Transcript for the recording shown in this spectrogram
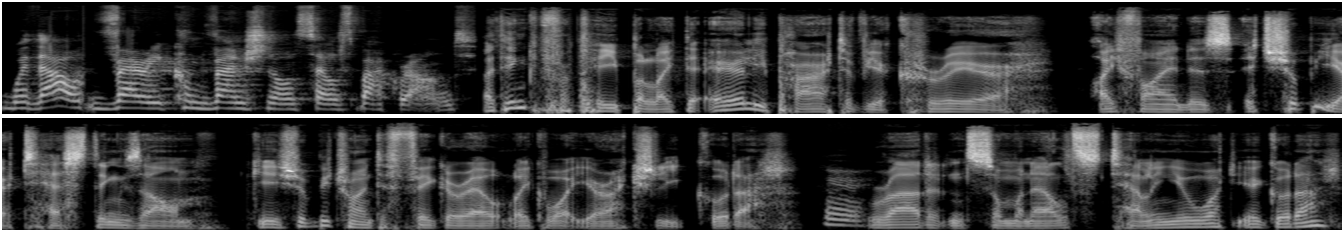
without very conventional sales background? I think for people like the early part of your career, I find is it should be your testing zone. You should be trying to figure out like what you're actually good at mm. rather than someone else telling you what you're good at.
